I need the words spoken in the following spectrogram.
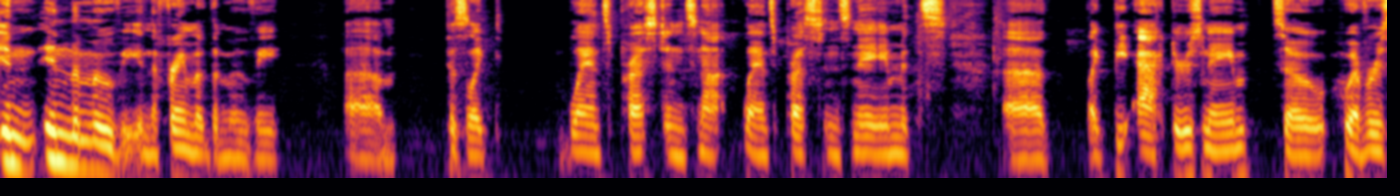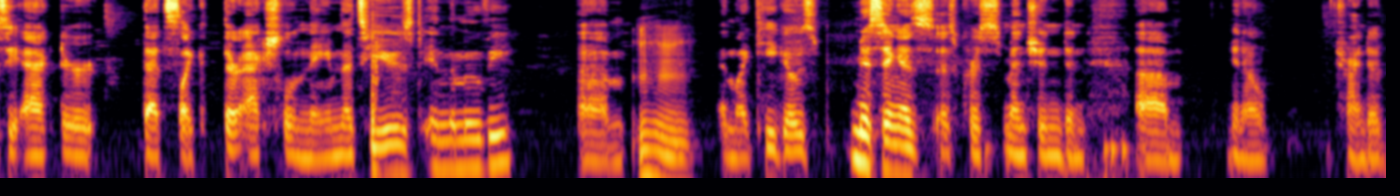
in in the movie, in the frame of the movie, because um, like Lance Preston's not Lance Preston's name; it's uh, like the actor's name. So whoever is the actor, that's like their actual name that's used in the movie. Um, mm-hmm. And like he goes missing, as as Chris mentioned, and um, you know, trying to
